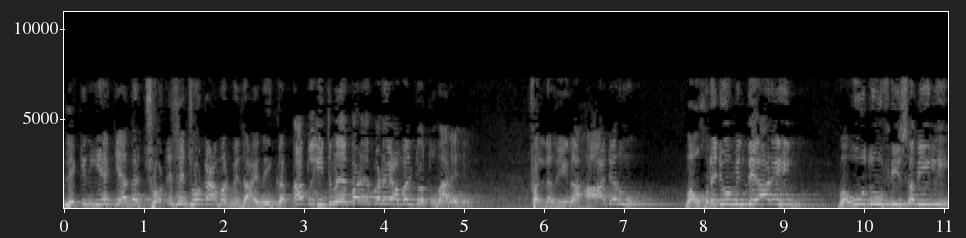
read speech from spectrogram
لیکن یہ کہ اگر چھوٹے سے چھوٹا عمل بھی ضائع نہیں کرتا تو اتنے بڑے بڑے عمل جو تمہارے ہیں۔ فل لذین حاجرو و اخرجو مندے آ رہی وہ اردو فی سبیلی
